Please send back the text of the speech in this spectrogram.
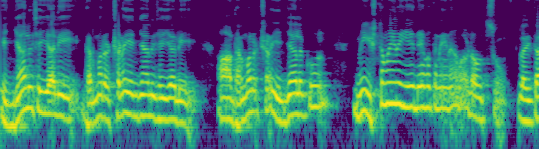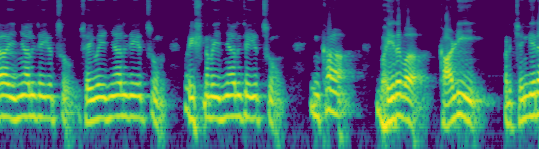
యజ్ఞాలు చేయాలి. ధర్మరక్షణ యజ్ఞాలు చేయాలి. ఆ ధర్మరక్షణ యజ్ఞాలకు మీ ఇష్టమైన ఏ దేవతనైనా వాడవచ్చు. లలితా యజ్ఞాలు చేయొచ్చు. శైవ యజ్ఞాలు చేయొచ్చు. వైష్ణవ యజ్ఞాలు చేయొచ్చు. ఇంకా భైరవ కాళీ ప్రత్యంగిర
